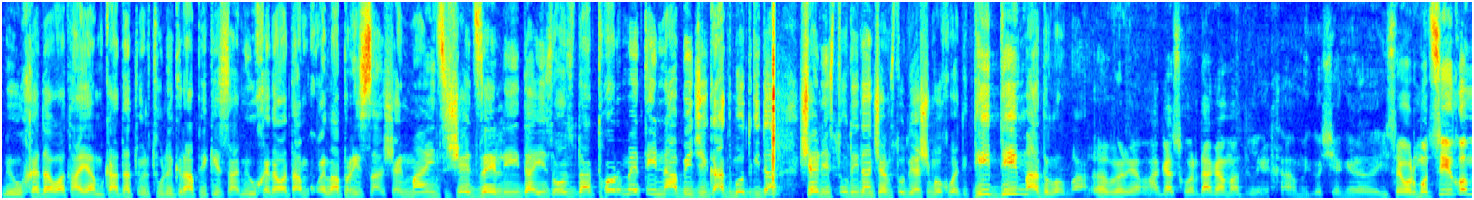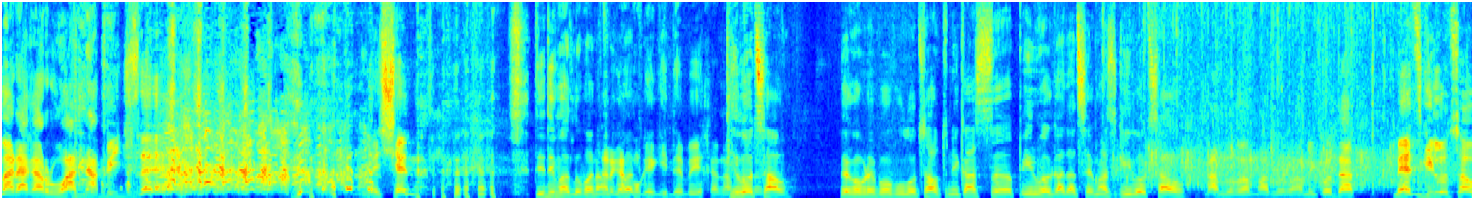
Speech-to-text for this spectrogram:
მიუხედავად აი ამ გადატვირთული გრაფიკისა, მიუხედავად ამ ყველაფრისა, შენ მაინც შეძელი და ის 32 ნაბიჯი გადმოდგი და შენი სტუდიდან ჩემ სტუდიაში მოხვედი. დიდი მადლობა. როგორია, მაგას ხوار დაგამადლე ხა, ამიგო შენ ისე 40 იყო, მაგრამ აღარ 8 ნაბიჯზე. მე შენ დიდი მადლობა ნამდვილად. არ გამოგეგიდები ხა ნამდვილად. გილოცავ. მეგობრებო, გულოცავთ ნიკას პირველ გადაცემას, გილოცავ. მადლობა, მადლობა ამიკო და მეც გილოცავ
